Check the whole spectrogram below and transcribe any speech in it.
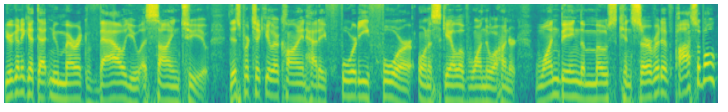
you're going to get that numeric value assigned to you. This particular client had a 44 on a scale of 1 to 100. 1 being the most conservative possible,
